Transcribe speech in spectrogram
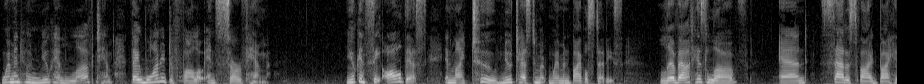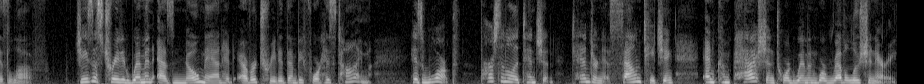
Women who knew him loved him. They wanted to follow and serve him. You can see all this in my two New Testament women Bible studies Live Out His Love and Satisfied by His Love. Jesus treated women as no man had ever treated them before his time. His warmth, personal attention, tenderness, sound teaching, and compassion toward women were revolutionary.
